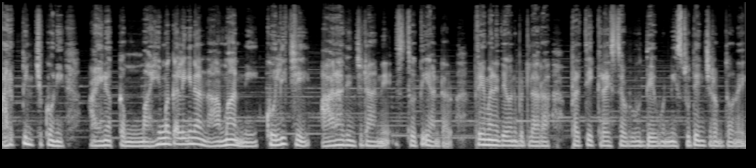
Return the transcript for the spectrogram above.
అర్పించుకొని ఆయన యొక్క మహిమ కలిగిన నామాన్ని కొలిచి ఆరాధించడాన్ని స్థుతి అంటారు. ప్రేమైన దేవుని బిడ్డలారా ప్రతి క్రైస్తవుడు దేవుణ్ణి స్థుతించడంతోనే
